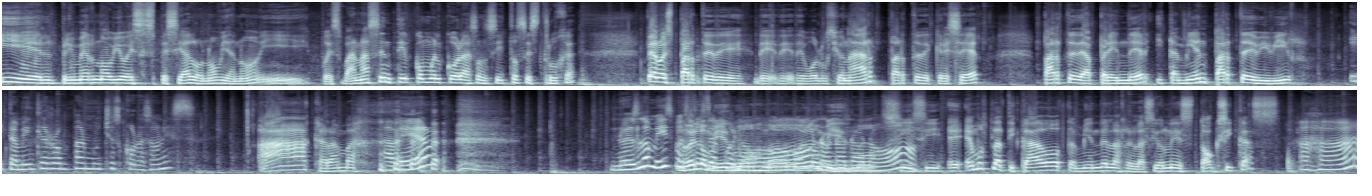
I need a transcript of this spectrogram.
Y el primer novio es especial o novia, ¿no? Y pues van a sentir como el corazoncito se estruja, pero es parte de, de- de- de evolucionar, parte de crecer, parte de aprender y también parte de vivir. Y también que rompan muchos corazones. Ah, caramba. A ver. No es lo mismo. No es lo ¿estás de mismo, no, no es lo mismo. no. Sí, sí. Eh, hemos platicado también de las relaciones tóxicas Ajá.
